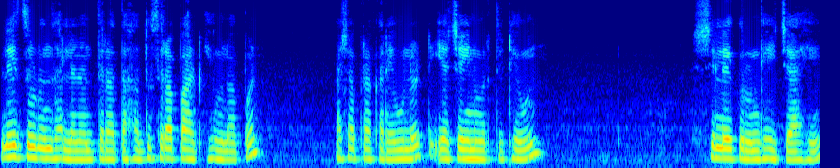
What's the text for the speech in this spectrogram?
लेस जोडून झाल्यानंतर आता हा दुसरा पार्ट घेऊन आपण अशा प्रकारे उलट या चेनवरती ठेवून शिलाई करून घ्यायची आहे.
